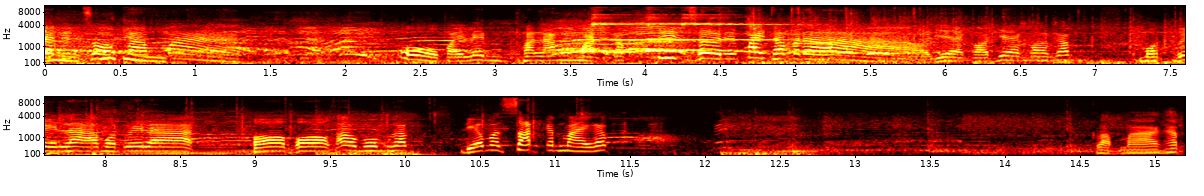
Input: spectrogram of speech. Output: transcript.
จะดึงศอกกลับมาโอ้ไปเล่นพลังหมัดกับดินเซอร์นี่ไม่ธรรมดาแยกก่อนแยกก่อนครับ หมดเวลาหมดเวลา พอพอเข้ามุมครับ เดี๋ยวมาซัดกันใหม่ครับ กลับมาครับ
